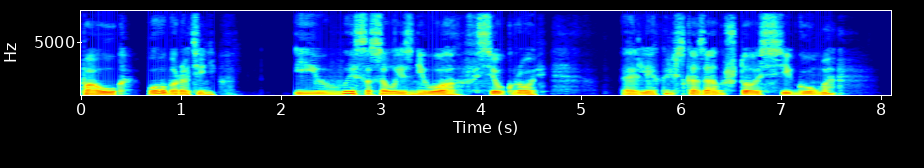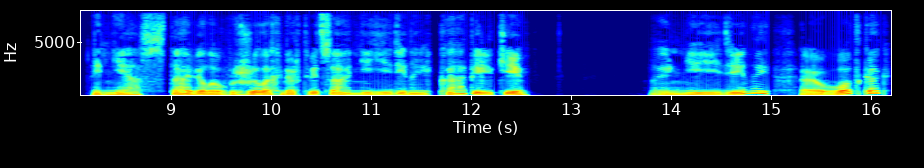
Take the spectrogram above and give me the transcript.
паук-оборотень и высосал из него всю кровь. Лекарь сказал, что Сигума не оставила в жилах мертвеца ни единой капельки. Ни единой? Вот как?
